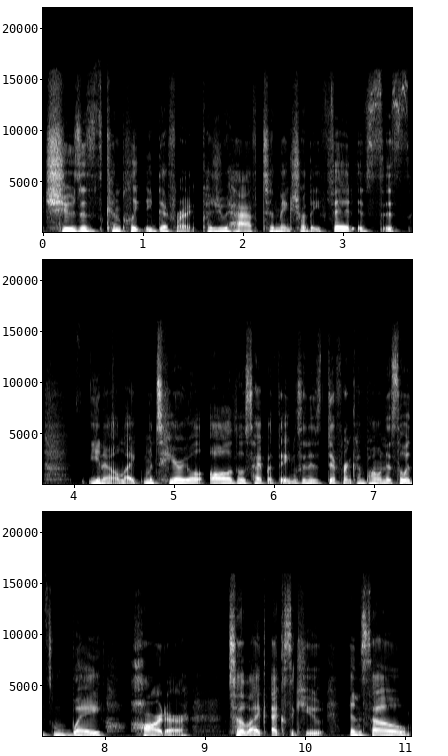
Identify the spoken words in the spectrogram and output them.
shoes is completely different because you have to make sure they fit it's it's you know like material all of those type of things and it's different components so it's way harder to like execute and so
